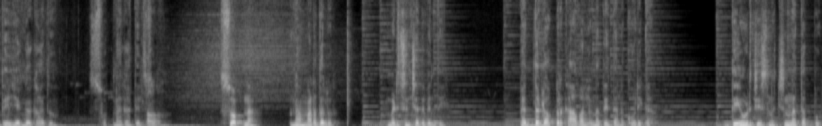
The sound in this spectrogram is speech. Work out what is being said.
దెయ్యంగా కాదు స్వప్నగా తెలుసు. స్వప్న నా మరదలు మెడిసిన్ చదివింది. పెద్ద డాక్టర్ కావాలన్నది తన కోరిక. దేవుడు చేసిన చిన్న తప్పు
